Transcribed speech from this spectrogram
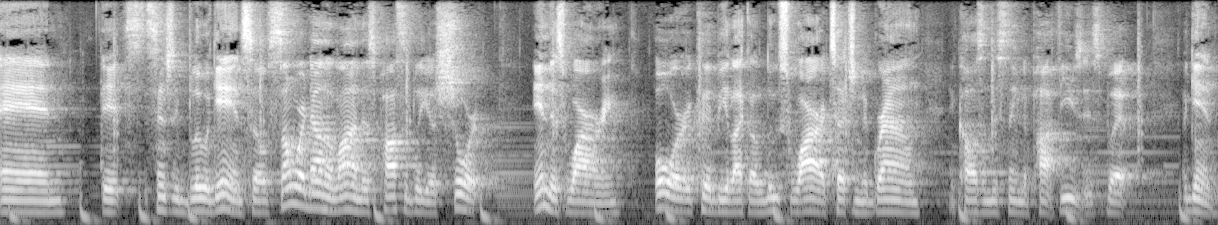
and it's essentially blew again. So somewhere down the line, there's possibly a short in this wiring, or it could be like a loose wire touching the ground and causing this thing to pop fuses. But again,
